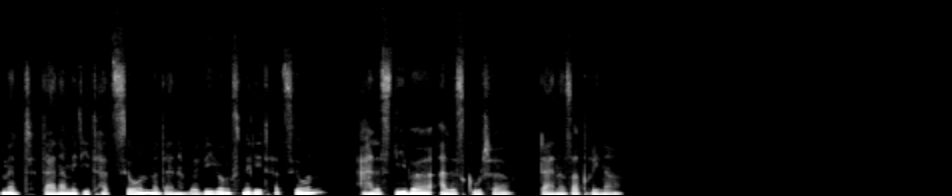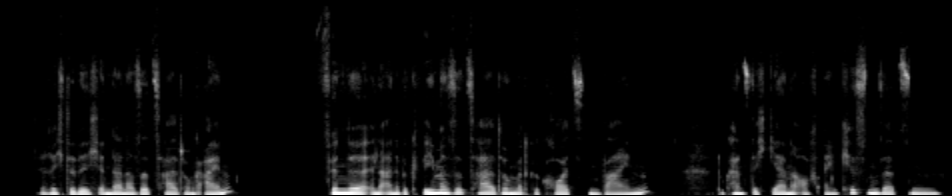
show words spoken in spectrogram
mit deiner Meditation, mit deiner Bewegungsmeditation. Alles Liebe, alles Gute, deine Sabrina. Richte dich in deiner Sitzhaltung ein Finde in eine bequeme Sitzhaltung mit gekreuzten Beinen. Du kannst dich gerne auf ein Kissen setzen.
